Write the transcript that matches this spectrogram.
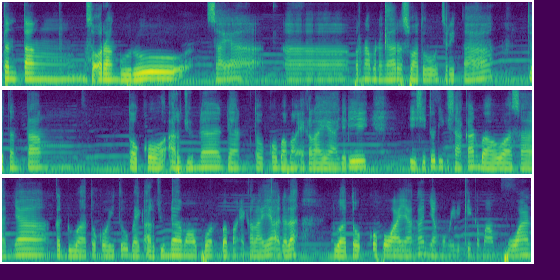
tentang seorang guru, saya uh, pernah mendengar suatu cerita itu tentang tokoh Arjuna dan tokoh Bambang Ekalaya. Jadi di situ dikisahkan bahwasanya kedua tokoh itu baik Arjuna maupun Bambang Ekalaya adalah dua tokoh pewayangan yang memiliki kemampuan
